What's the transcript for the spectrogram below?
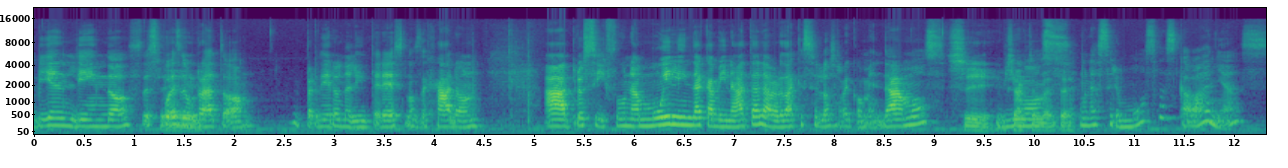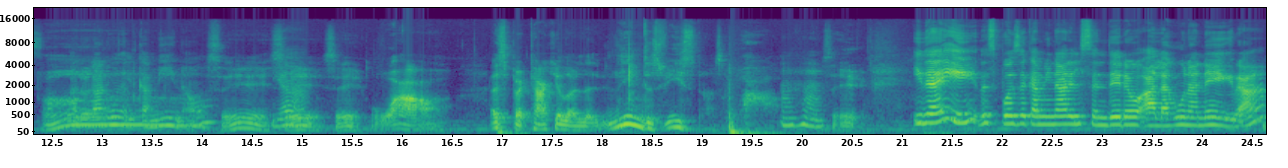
bien lindos. Después de un Sí. rato perdieron el interés, nos dejaron. Ah, pero sí, fue una muy linda caminata, la verdad que se los recomendamos. Sí, Vimos exactamente. unas hermosas cabañas a lo largo del camino. Sí, Ya. sí, sí. Wow. Espectacular. Lindas vistas. Wow. Sí. Y de ahí, después de caminar el sendero a Laguna Negra,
